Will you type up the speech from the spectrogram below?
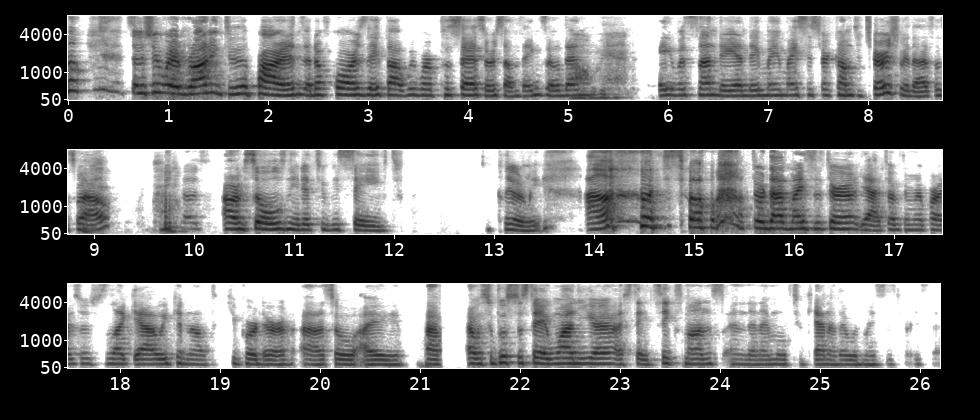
so she went running to the parents, and of course, they thought we were possessed or something. So then Oh it was Sunday, and they made my sister come to church with us as well because our souls needed to be saved. Clearly, uh, so after that, my sister, yeah, talked to my parents. and She's like, "Yeah, we cannot keep her there." Uh, so I, uh, I was supposed to stay one year. I stayed six months, and then I moved to Canada with my sister instead.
